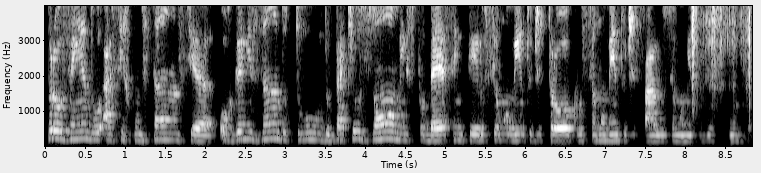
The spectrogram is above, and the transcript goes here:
provendo a circunstância, organizando tudo para que os homens pudessem ter o seu momento de troca, o seu momento de fala, o seu momento de escuta.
